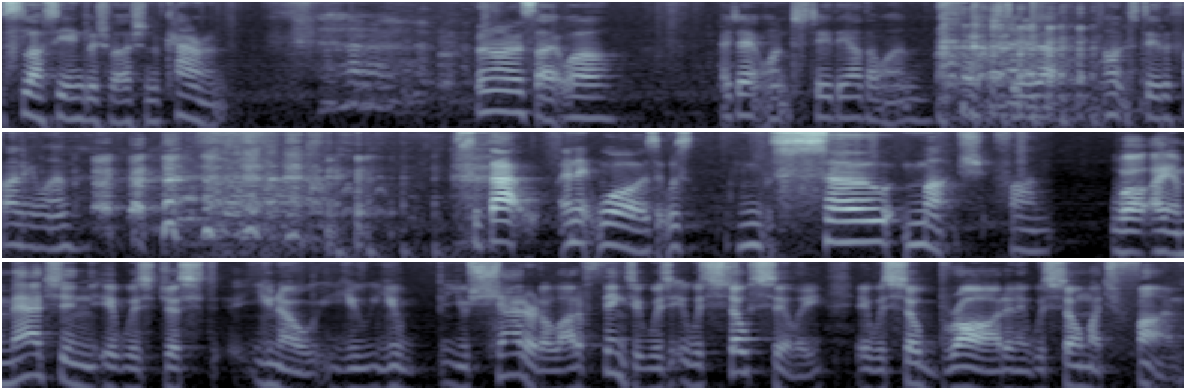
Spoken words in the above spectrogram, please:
slutty English version of Karen. and I was like, well, I don't want to do the other one. I want to do that. I want to do the funny one. so that, and it was. It was m- so much fun. Well, I imagine it was just you know you you you shattered a lot of things. It was it was so silly, it was so broad, and it was so much fun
